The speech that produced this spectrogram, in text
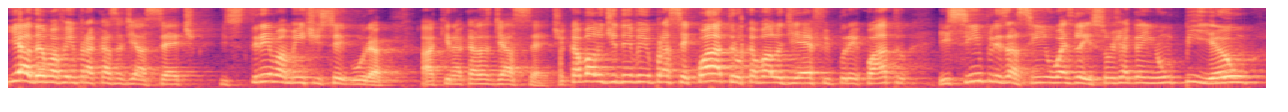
E a dama vem para casa de A7, extremamente segura aqui na casa de A7. Cavalo de D veio para C4, cavalo de F por E4. E simples assim, o Wesley So já ganhou um peão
